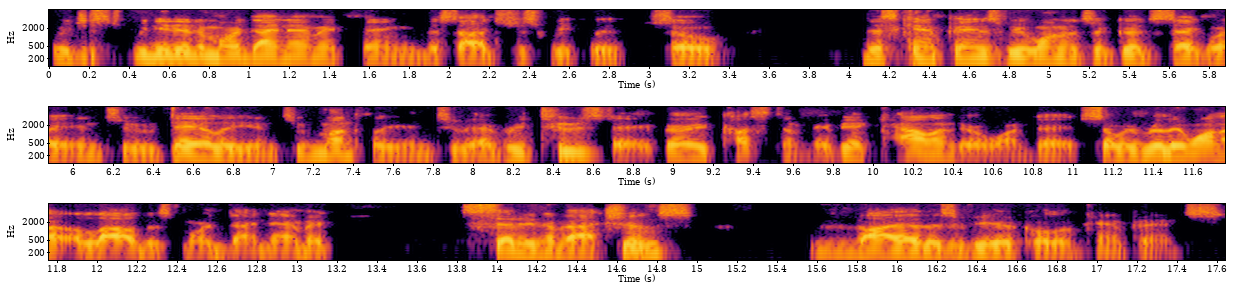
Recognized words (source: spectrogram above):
We just we needed a more dynamic thing besides just weekly. So this campaigns we wanted a good segue into daily, into monthly, into every Tuesday, very custom, maybe a calendar one day. So we really want to allow this more dynamic setting of actions via this vehicle of campaigns.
